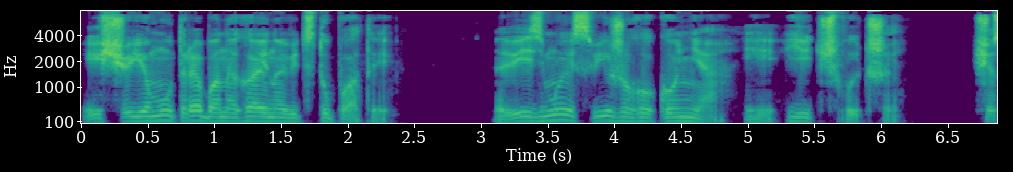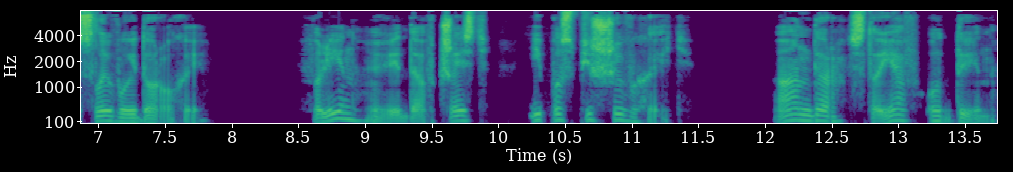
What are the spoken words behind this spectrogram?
і що йому треба негайно відступати. Візьми свіжого коня і їдь швидше. Щасливої дороги. Флін віддав честь і поспішив геть. Андер стояв один,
